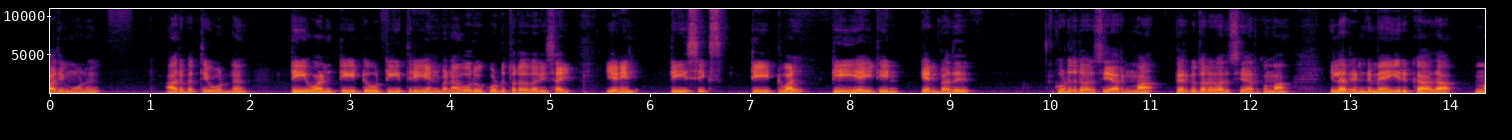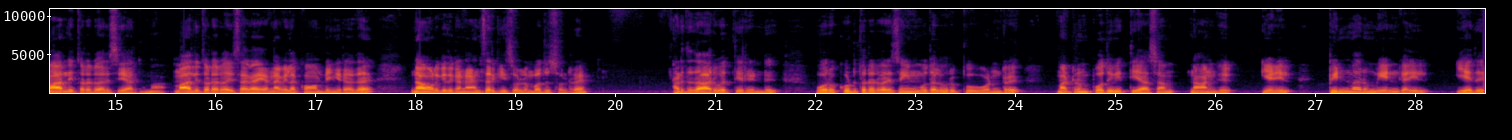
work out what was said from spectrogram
பதிமூணு அறுபத்தி ஒன்று T one T two T three என்பன ஒரு கூட்டுத்தொடர் வரிசை. எனில் T six T twelve T eighteen என்பது கூட்டுத்தொடர் வரிசையாக இருக்குமா? பெருக்குத்தொடர் வரிசையாக இருக்குமா? இல்லை ரெண்டுமே இருக்காதா? மார்லி தொடர் வரிசையாக இருக்குமா? மார்லி தொடர் வரிசையாக என்ன விளக்கம் அப்படிங்கிறத நான் உங்களுக்கு இதுக்கான ஆன்சர் கீ சொல்லும்போது சொல்கிறேன் அடுத்தது அறுபத்தி ரெண்டு ஒரு கூட்டுத்தொடர் வரிசையின் முதல் உறுப்பு ஒன்று மற்றும் பொது வித்தியாசம் நான்கு. எனில் பின்வரும் எண்களில் எது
